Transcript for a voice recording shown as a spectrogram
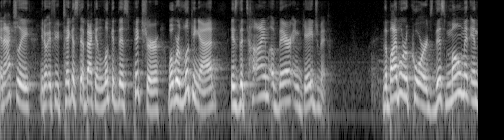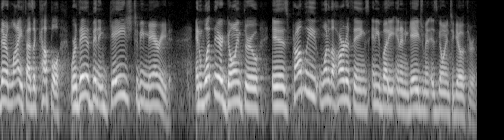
And actually, you know, if you take a step back and look at this picture, what we're looking at is the time of their engagement. The Bible records this moment in their life as a couple where they have been engaged to be married. And what they're going through is probably one of the harder things anybody in an engagement is going to go through.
